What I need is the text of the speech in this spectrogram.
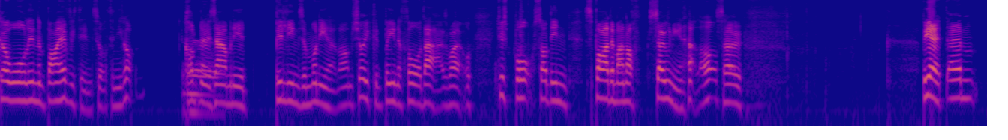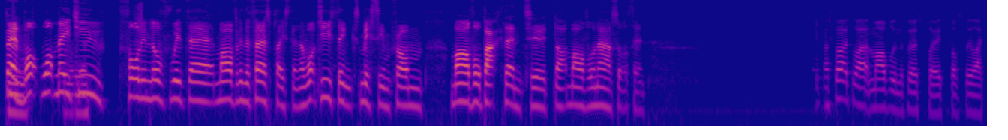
go all in and buy everything, sort of thing? You got God knows how many billions of money in that. lot. I'm sure you could been afford that as well. Just bought sodding Spider Man off Sony and that lot. So, but yeah, um, Ben, Mm. what what made Yeah. you fall in love with uh, Marvel in the first place? Then, and what do you think's missing from Marvel back then to like Marvel now, sort of thing? I started to like Marvel in the first place 'cause obviously, like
